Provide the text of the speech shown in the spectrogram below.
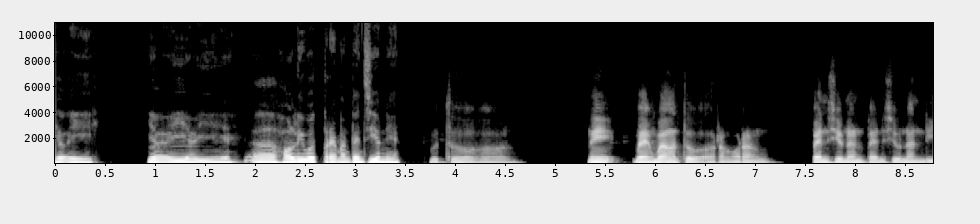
Yoi. Yoi yoi. Eh, Hollywood preman pensiun ya. Betul. Nih bayang banget tuh orang-orang pensiunan-pensiunan di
